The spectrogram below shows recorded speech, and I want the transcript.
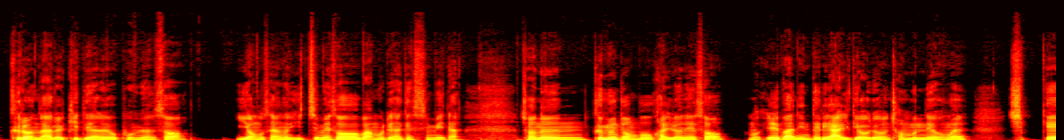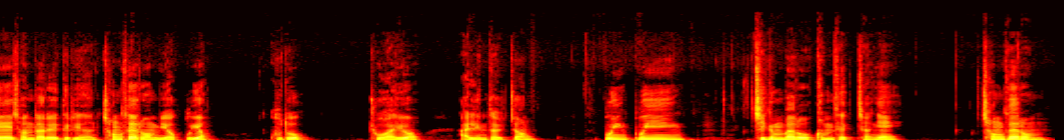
그런 날을 기대하여 보면서 이 영상은 이쯤에서 마무리하겠습니다. 저는 금융정보 관련해서 뭐 일반인들이 알기 어려운 전문 내용을 쉽게 전달해 드리는 청새롬이었고요. 구독, 좋아요, 알림 설정, 뿌잉뿌잉. 지금 바로 검색창에 청새롬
